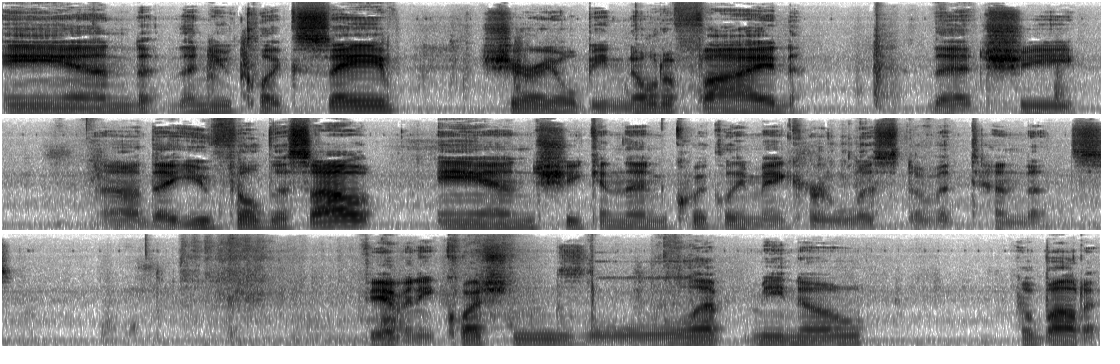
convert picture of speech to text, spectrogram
and then you click save. Sherry will be notified that she uh, that you filled this out and she can then quickly make her list of attendance. If you have any questions, let me know about it.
